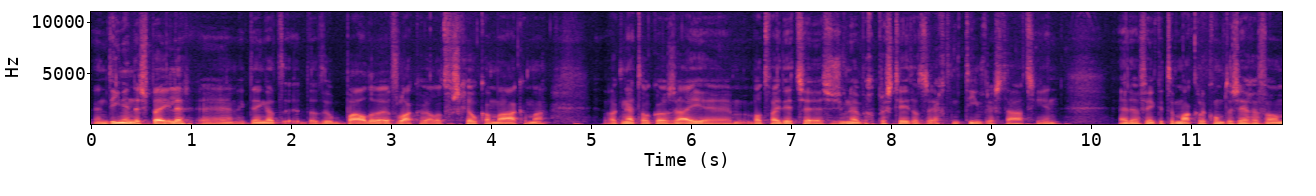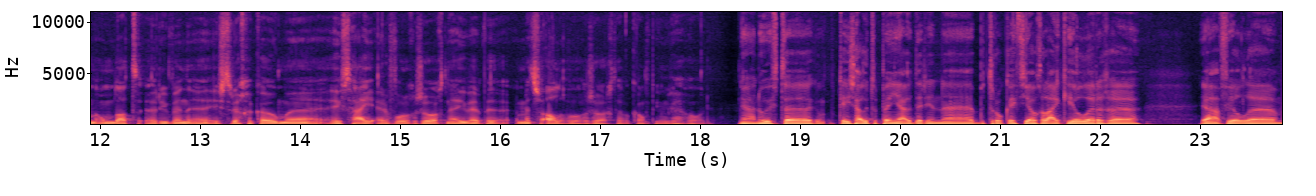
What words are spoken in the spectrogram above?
een, dienende speler. Eh, ik denk dat, dat op bepaalde vlakken wel het verschil kan maken, maar wat ik net ook al zei, eh, wat wij dit se- seizoen hebben gepresteerd, dat is echt een teamprestatie. En eh, dan vind ik het te makkelijk om te zeggen van, omdat Ruben eh, is teruggekomen, heeft hij ervoor gezorgd. Nee, we hebben met z'n allen voor gezorgd dat we kampioen zijn geworden. Ja, en hoe heeft eh, Kees Houtenpen jou erin betrokken? Heeft hij jou gelijk heel erg ja, veel, ehm,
